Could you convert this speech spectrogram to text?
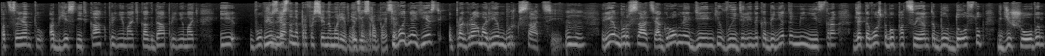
пациенту объяснить, как принимать, когда принимать и, в Ну, общем звісно, на професійному рівні це зробити. Сегодня есть программа реимбурсации. Реимбурсация. Огромные деньги выделены кабинетом министра для того, чтобы у пациента был доступ к дешевым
